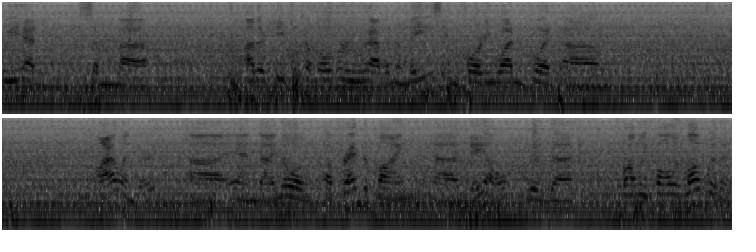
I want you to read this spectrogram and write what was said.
we had some uh, Other people come over who have an amazing 41 foot um, Islander. Uh, and I know a, a friend of mine, uh, Dale, would uh, probably fall in love with it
